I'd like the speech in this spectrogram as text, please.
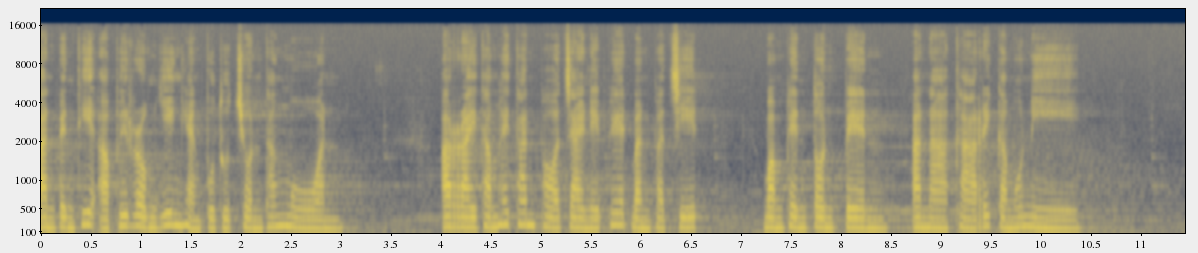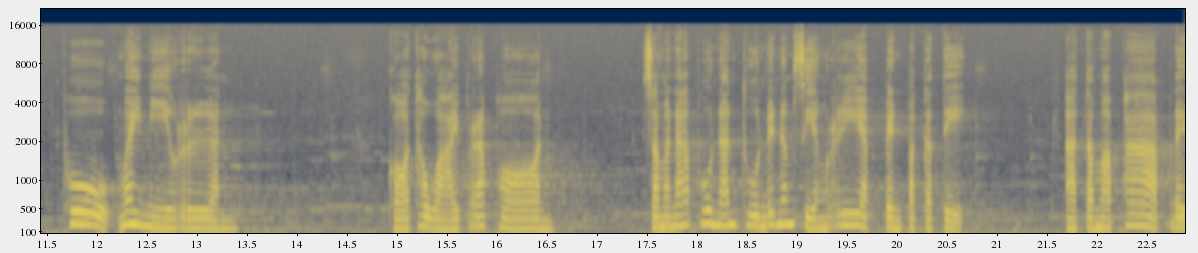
อันเป็นที่อภิรมยิ่งแห่งปุถุชนทั้งมวล อะไรทำให้ท่านพอใจในเพศบรรพชิตบำเพ็ญตนเป็นอนาคาริกมุนี ผู้ไม่มีเรือน ขอถวายพระพร สมณะผู้นั้นทูลด้วยน้ำเสียงเรียบเป็นปกติ อาตมาภาพได้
